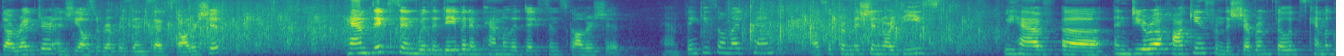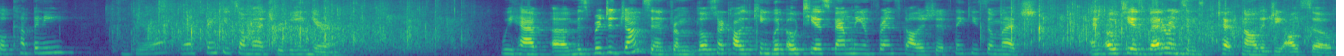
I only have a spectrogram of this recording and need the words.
Director, and she also represents that scholarship. Pam Dixon with the David and Pamela Dixon Scholarship. Pam. Thank you so much, Pam. Also from Mission Northeast. We have uh, Hawkins from the Chevron Phillips Chemical Company. Indira, yes, thank you so much for being here. We have uh, Ms. Bridget Johnson from Lone College Kingwood OTS Family and Friends Scholarship. Thank you so much. And OTS Veterans in Technology also.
